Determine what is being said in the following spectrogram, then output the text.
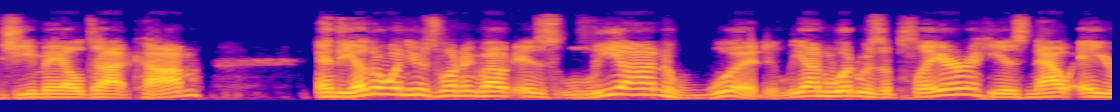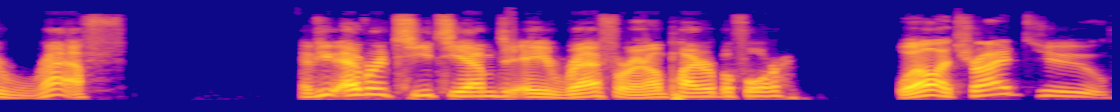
gmail.com. And the other one he was wondering about is Leon Wood. Leon Wood was a player. He is now a ref. Have you ever TTM'd a ref or an umpire before? Well, I tried to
